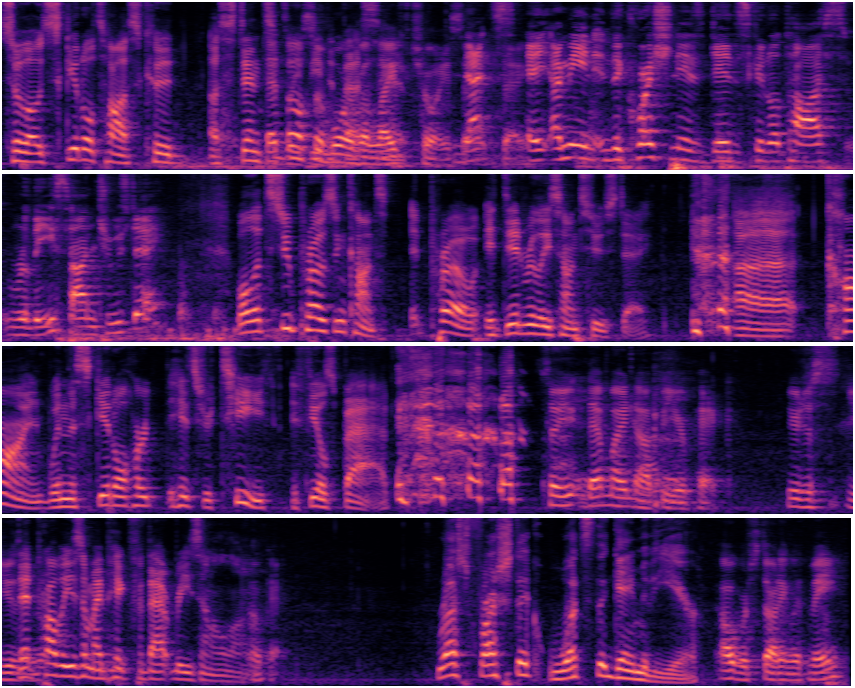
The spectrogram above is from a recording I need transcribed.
So a Skittle toss could ostensibly That's also be the more of a life thing. choice. I'd That's say. I I mean the question is did Skittle Toss release on Tuesday? Well, let's do pros and cons. Pro, it did release on Tuesday. uh, con, when the Skittle hurt, hits your teeth, it feels bad. So you, that might not be your pick. You're just using That it. probably isn't my pick for that reason alone. okay. Russ Frushtick, what's the game of the year? Oh, we're starting with me.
